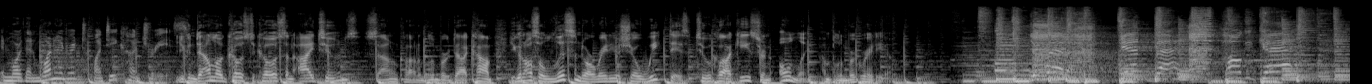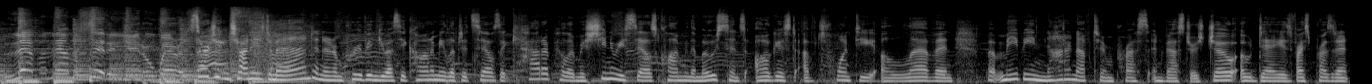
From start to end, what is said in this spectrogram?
in more than 120 countries. You can download Coast to Coast on iTunes, SoundCloud, and Bloomberg.com. You can also listen to our radio show weekdays at 2 o'clock Eastern only on Bloomberg Radio. Chinese demand and an improving U.S. economy lifted sales at Caterpillar, machinery sales climbing the most since August of 2011, but maybe not enough to impress investors. Joe O'Dea is vice president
